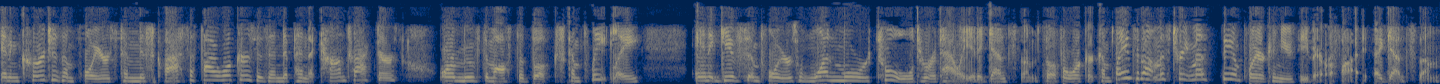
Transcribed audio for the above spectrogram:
it encourages employers to misclassify workers as independent contractors or move them off the books completely. and it gives employers one more tool to retaliate against them. So if a worker complains about mistreatment, the employer can use E-Verify against them.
